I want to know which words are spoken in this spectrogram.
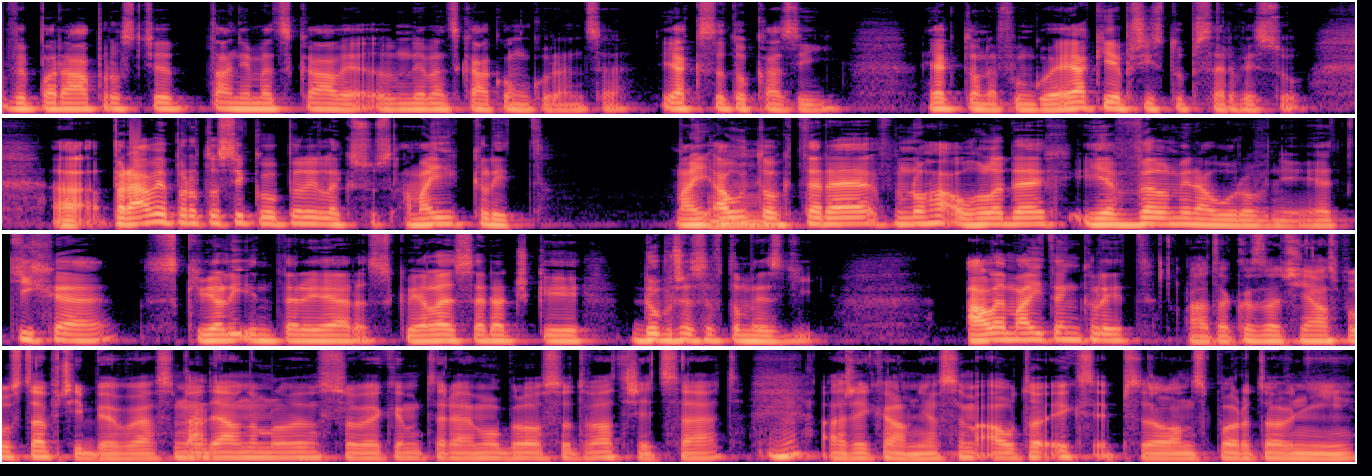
vypadá prostě ta německá, německá konkurence, jak se to kazí, jak to nefunguje, jaký je přístup servisu. A právě proto si koupili Lexus a mají klid. Mají mm. auto, které v mnoha ohledech je velmi na úrovni. Je tiché, skvělý interiér, skvělé sedačky, dobře se v tom jezdí. Ale mají ten klid. A takhle začíná spousta příběhů. Já jsem Tak. nedávno mluvil s člověkem, kterému bylo sotva 30 Mhm. a říkal, měl jsem auto XY sportovní,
